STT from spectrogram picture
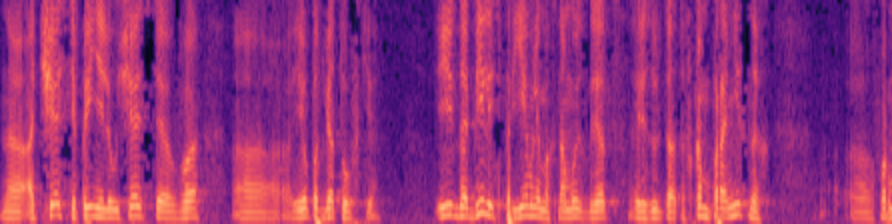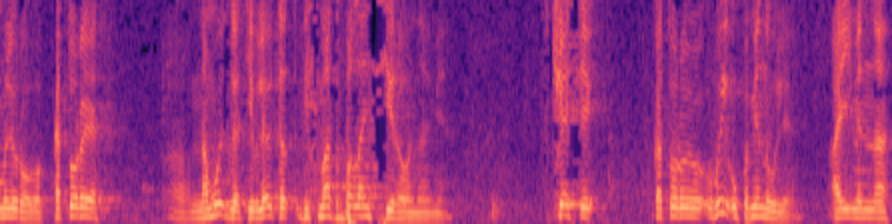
отчасти приняли участие в э, ее подготовке. И добились приемлемых, на мой взгляд, результатов, компромиссных формулировок, которые, на мой взгляд, являются весьма сбалансированными. В части, которую вы упомянули, а именно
